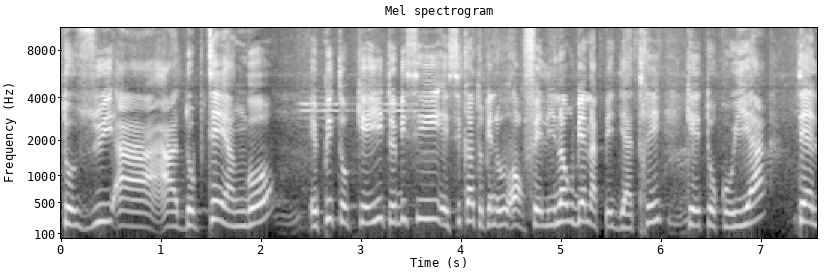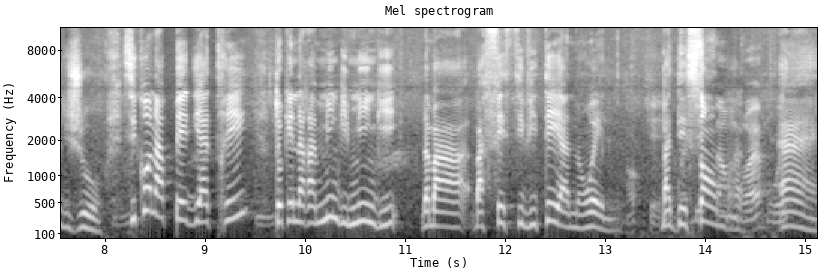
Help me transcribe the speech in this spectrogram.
tozwi a- adopte yango. Epuis tokei toyebisi esika tokende orphelina ou bien na pédiatrie ke tokoya tel jour. Sikoyo na pédiatrie tokendaka mingimingi na ba- bafestivité ya noël. Ok. badécembre Badécembre, oui. Hein.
